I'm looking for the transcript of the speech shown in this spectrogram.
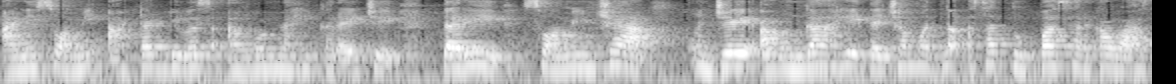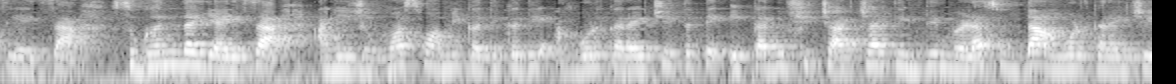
आणि स्वामी आठ आठ दिवस आंघोळ नाही करायचे. तरी स्वामींच्या जे अंग आहे त्याच्यामधनं असा तुपासारखा वास यायचा सुगंध यायचा. आणि जेव्हा स्वामी कधी कधी आंघोळ करायचे तर ते एका दिवशी चार चार तीन तीन वेळा सुद्धा आंघोळ करायचे.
